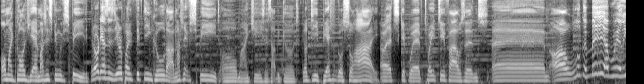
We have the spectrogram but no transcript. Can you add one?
Oh my god, yeah. Imagine this thing with speed. It already has a 0.15 cooldown. Imagine it with speed. Oh my Jesus, that'd be good. Your DPS would go so high. All right, let's skip wave. 22,000. Um, oh, look at me. I'm really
